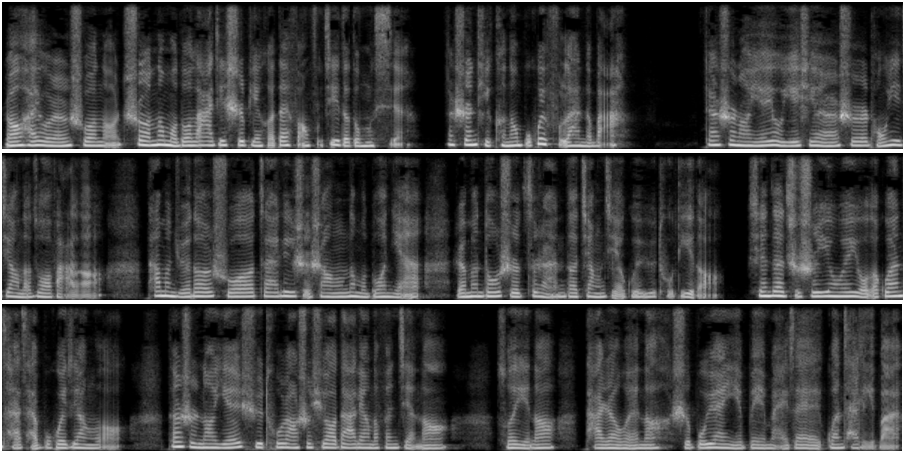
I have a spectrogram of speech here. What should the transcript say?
然后还有人说呢，吃了那么多垃圾食品和带防腐剂的东西，那身体可能不会腐烂的吧？但是呢，也有一些人是同意这样的做法的。他们觉得说，在历史上那么多年，人们都是自然的降解归于土地的，现在只是因为有了棺材才不会这样了。但是呢，也许土壤是需要大量的分解呢，所以呢，他认为呢是不愿意被埋在棺材里吧？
